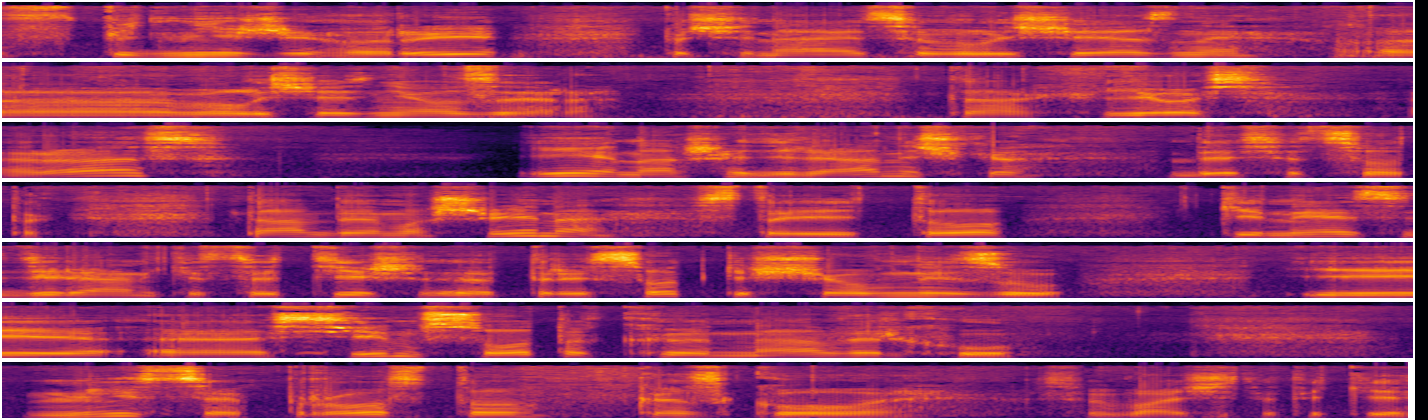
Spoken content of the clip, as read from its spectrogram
в підніжжі гори починається величезне, е, величезні озера. Так, і ось раз. І наша діляночка 10 соток. Там, де машина стоїть, то кінець ділянки. Це ті ж е, 3 сотки, що внизу. І 7 соток наверху. Місце просто казкове. Ви бачите такі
